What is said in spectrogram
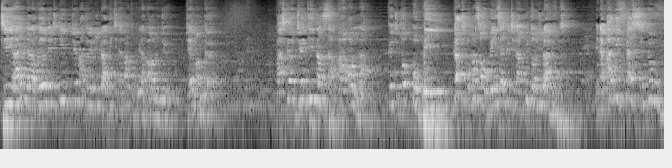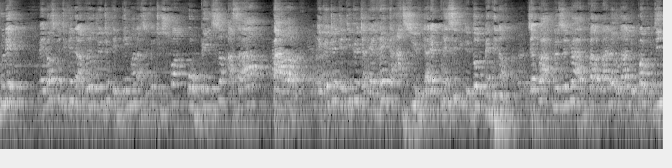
tu arrives dans la présence de Dieu, tu dis Dieu m'a donné le libre arbitre, tu n'as pas compris la parole de Dieu. Tu es menteur. Parce que Dieu dit dans sa parole là que tu dois obéir. Quand tu commences à obéir, c'est que tu n'as plus ton libre arbitre. Il n'a pas dit faites ce que vous voulez. Mais lorsque tu viens dans la présence de Dieu, Dieu te demande à ce que tu sois obéissant à sa parole. Et que Dieu te dit que tu as des règles à suivre. Il y a des principes qu'il te donne maintenant. C'est pas le Seigneur a parlé au temps de Paul pour dire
